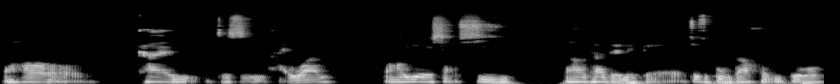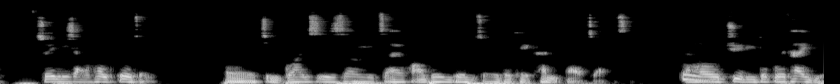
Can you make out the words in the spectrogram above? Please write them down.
然后看就是海湾，然后又有小溪，然后它的那个就是步道很多，所以你想看各种呃景观，事实上在华盛顿州都可以看得到这样子，然后距离都不会太远，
